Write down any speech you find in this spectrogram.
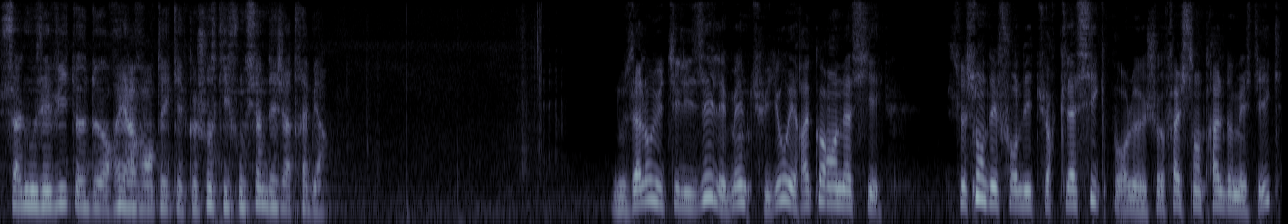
ça nous évite de réinventer quelque chose qui fonctionne déjà très bien. Nous allons utiliser les mêmes tuyaux et raccords en acier. Ce sont des fournitures classiques pour le chauffage central domestique,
